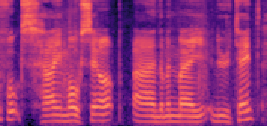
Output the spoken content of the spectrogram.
folks, I'm all set up and I'm in my new tent.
